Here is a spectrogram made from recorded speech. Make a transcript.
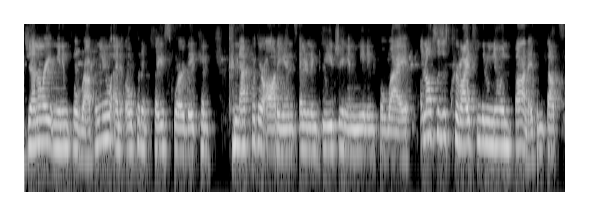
generate meaningful revenue and open a place where they can connect with their audience in an engaging and meaningful way, and also just provide something new and fun. I think that's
